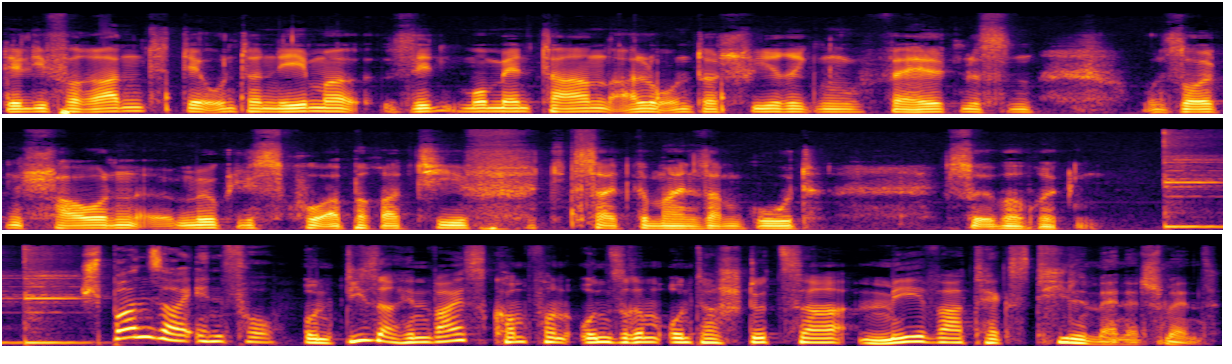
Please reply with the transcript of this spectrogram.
der Lieferant, der Unternehmer sind momentan alle unter schwierigen Verhältnissen und sollten schauen, möglichst kooperativ die Zeit gemeinsam gut zu überbrücken. Sponsorinfo. Und dieser Hinweis kommt von unserem Unterstützer Meva Textilmanagement.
